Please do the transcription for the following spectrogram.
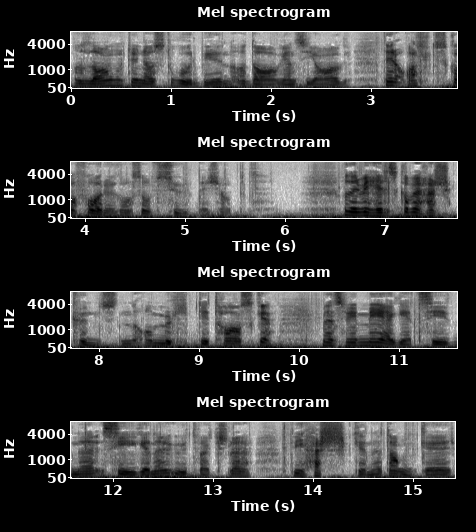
og langt unna storbyen og dagens jag, der alt skal foregå så superkjapt og der vi helst skal beherske kunsten å multitaske, mens vi megetsigende utveksler de herskende tanker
